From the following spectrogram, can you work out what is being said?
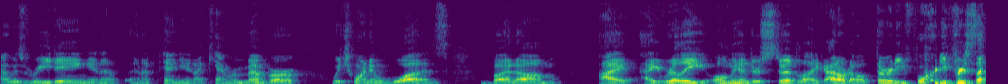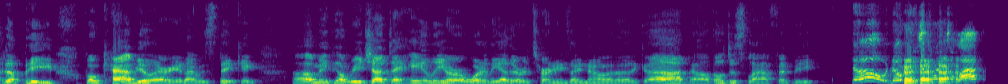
I was reading an, an opinion. I can't remember which one it was, but um, I I really only understood like I don't know 30 40 percent of the vocabulary, and I was thinking, oh, maybe I'll reach out to Haley or one of the other attorneys I know, and they're like, ah, no, they'll just laugh at me. No, nobody's going to laugh.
